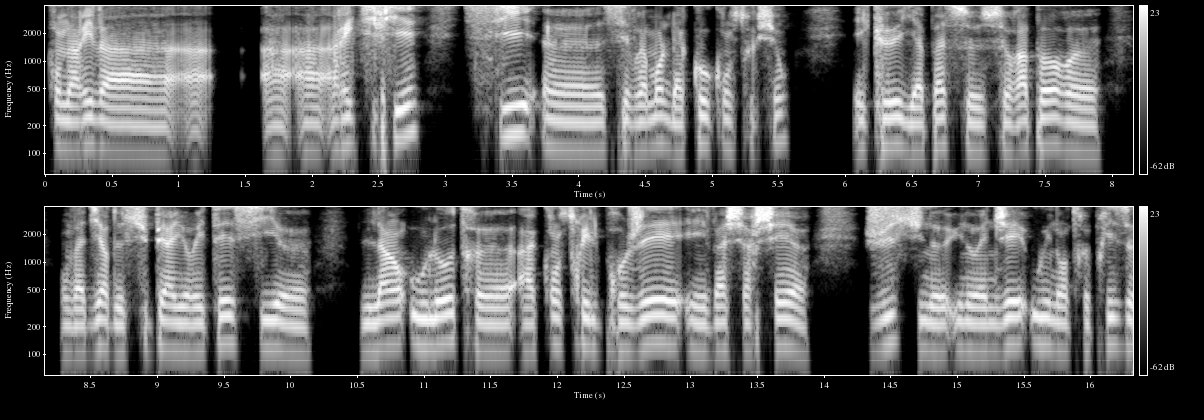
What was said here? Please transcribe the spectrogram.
qu'on arrive à, à, à, rectifier si euh, c'est vraiment de la co-construction et qu'il n'y a pas ce, ce rapport, euh, on va dire, de supériorité si euh, l'un ou l'autre euh, a construit le projet et va chercher juste une, une ONG ou une entreprise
